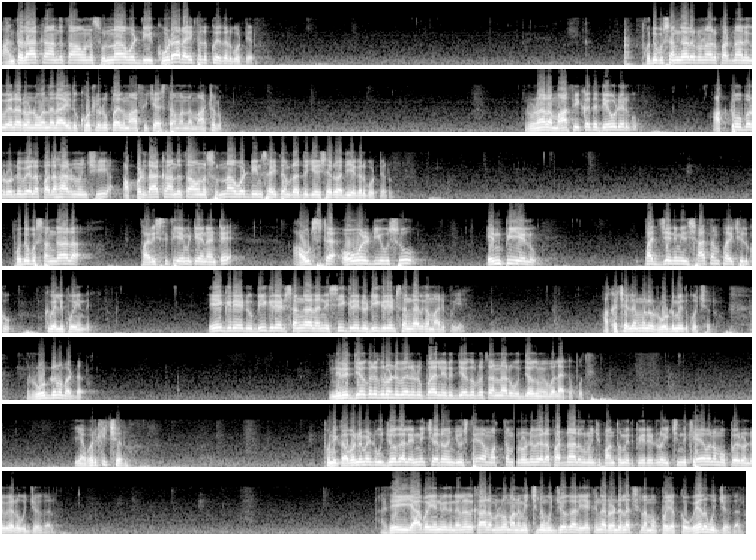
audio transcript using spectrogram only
అంతదాకా అందుతా ఉన్న సున్నా వడ్డీ కూడా రైతులకు ఎగరగొట్టారు. పొదుపు సంఘాల రుణాలు పద్నాలుగు వేల రెండు వందల ఐదు కోట్ల రూపాయలు మాఫీ చేస్తామన్న మాటలు. రుణాల మాఫీ కథ దేవుడెరుగు. అక్టోబర్ రెండు వేల పదహారు నుంచి అప్పటిదాకా అందుతా ఉన్న సున్నా వడ్డీని సైతం రద్దు చేశారు అది ఎగరగొట్టారు. పొదుపు సంఘాల పరిస్థితి ఏమిటి అని అంటే అవుట్ స్టా ఓవర్ డ్యూసు ఎన్పిఏలు పద్దెనిమిది శాతం పైచులకు వెళ్ళిపోయింది. ఏ గ్రేడు బి గ్రేడ్ సంఘాలన్నీ సి గ్రేడు డి గ్రేడ్ సంఘాలుగా మారిపోయాయి. అక్కచెల్లెమ్మలు రోడ్డు మీదకి వచ్చారు. రోడ్డున పడ్డారు. నిరుద్యోగులకు రెండు వేల రూపాయలు నిరుద్యోగ అన్నారు ఉద్యోగం ఇవ్వలేకపోతే. ఎవరికి ఇచ్చారు? పోనీ గవర్నమెంట్ ఉద్యోగాలు ఎన్ని ఇచ్చారు అని చూస్తే ఆ మొత్తం రెండు వేల పద్నాలుగు నుంచి పంతొమ్మిది పీరియడ్లో ఇచ్చింది కేవలం ముప్పై రెండు వేల ఉద్యోగాలు. అదే ఈ యాభై ఎనిమిది నెలల కాలంలో మనం ఇచ్చిన ఉద్యోగాలు ఏకంగా రెండు లక్షల ముప్పై ఒక్క వేల ఉద్యోగాలు.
